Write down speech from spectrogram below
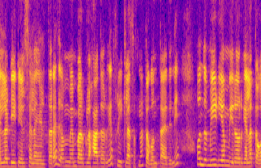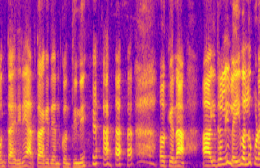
ಎಲ್ಲ ಡೀಟೇಲ್ಸ್ ಎಲ್ಲ ಹೇಳ್ತಾರೆ ಮೆಂಬರ್ಗಳು ಆದವ್ರಿಗೆ ಫ್ರೀ ಕ್ಲಾಸಸ್ನ ತೊಗೊತಾ ಇದ್ದೀನಿ. ಒಂದು ಮೀಡಿಯಮ್ ಇರೋರಿಗೆಲ್ಲ ತೊಗೊತಾ ಇದ್ದೀನಿ, ಅರ್ಥ ಆಗಿದೆ ಅಂದ್ಕೊತೀನಿ ಓಕೆನಾ ಇದರಲ್ಲಿ ಲೈವಲ್ಲೂ ಕೂಡ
